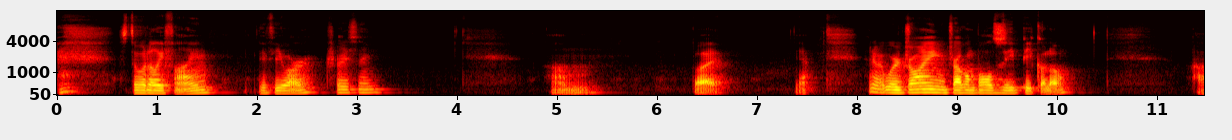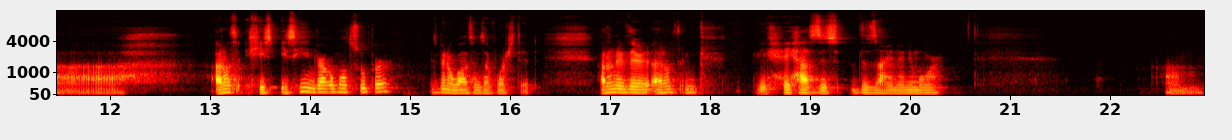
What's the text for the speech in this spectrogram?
it's totally fine if you are tracing. Um, but yeah, anyway, we're drawing Dragon Ball Z Piccolo. Uh, I don't. He's is he in Dragon Ball Super? It's been a while since I've watched it. I don't know if there. I don't think he has this design anymore. Um,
